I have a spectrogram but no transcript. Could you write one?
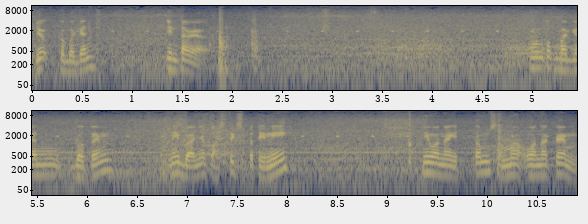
Yuk ke bagian interior. Untuk bagian dotem ini banyak plastik seperti ini ini warna hitam sama warna krem.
